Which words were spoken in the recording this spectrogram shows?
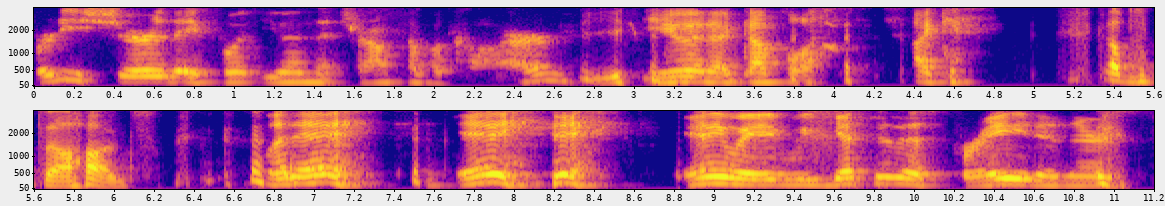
pretty sure they put you in the trunk of a car, Yeah. you and a couple. Of, I can couple dogs. but hey, hey, anyway, we get to this parade and there's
